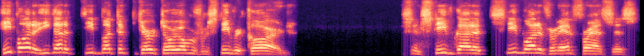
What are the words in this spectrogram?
He bought it. He got it. He bought took the territory over from Steve Rickard, and Steve got it. Steve bought it from Ed Francis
